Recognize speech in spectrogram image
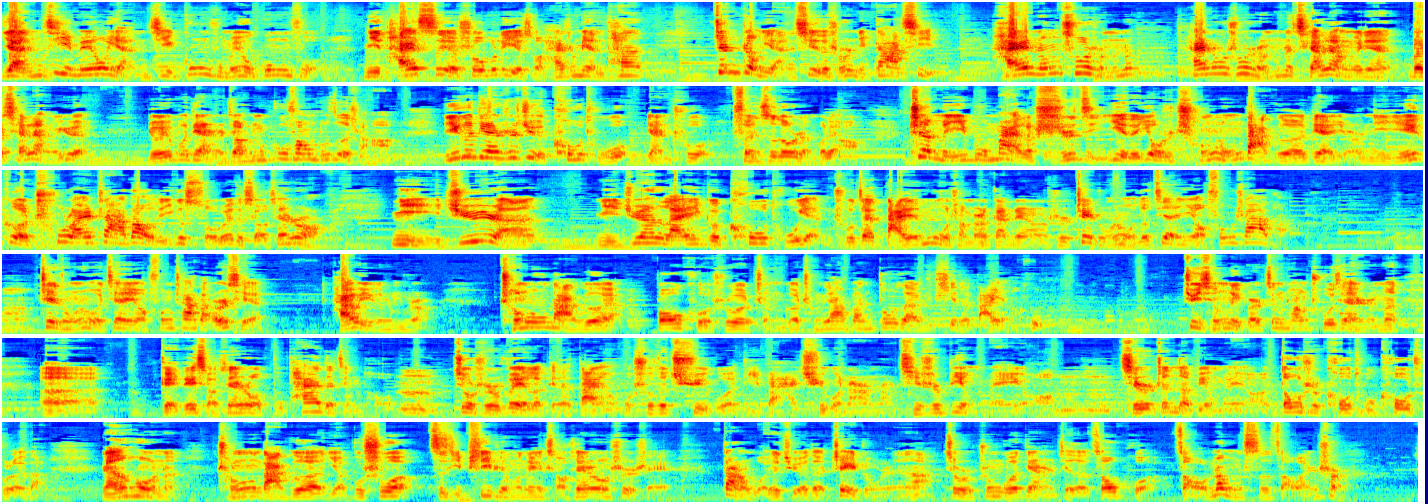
演技没有演技，功夫没有功夫，你台词也说不利索，还是面瘫。真正演戏的时候，你尬戏，还能说什么呢？还能说什么呢？前两个年不是前两个月，有一部电影叫什么《孤芳不自赏》，一个电视剧抠图演出，粉丝都忍不了。这么一部卖了十几亿的，又是成龙大哥的电影，你一个初来乍到的一个所谓的小鲜肉，你居然你居然来一个抠图演出，在大银幕上面干这样的事，这种人我都建议要封杀他。啊、这种人我建议要封杀他，而且还有一个什么事儿，成龙大哥呀，包括说整个成家班都在替他打掩护。剧情里边经常出现什么，呃，给这小鲜肉补拍的镜头，嗯就是为了给他打掩护，说他去过迪拜，去过哪儿哪儿，其实并没有。嗯嗯，其实真的并没有，都是抠图抠出来的。然后呢，成龙大哥也不说自己批评的那个小鲜肉是谁，但是我就觉得这种人啊，就是中国电影界的糟粕，早弄死早完事儿。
